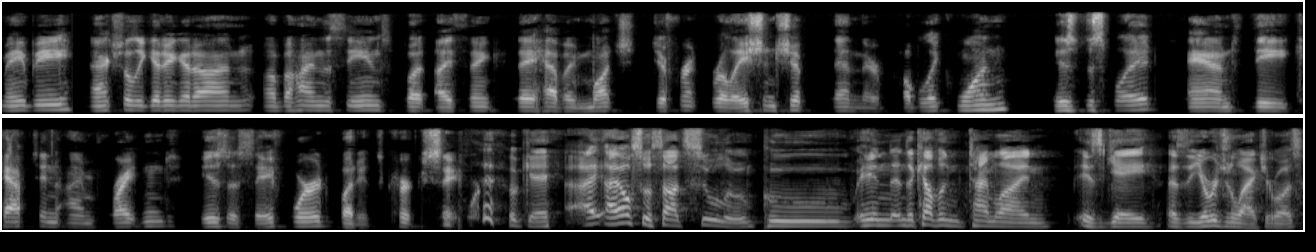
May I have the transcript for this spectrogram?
may be actually getting it on uh, behind the scenes, but I think they have a much different relationship than their public one is displayed. And the captain, I'm frightened, is a safe word, but it's Kirk's safe word. okay. I, I, also thought Sulu, who in, in, the Kelvin timeline is gay, as the original actor was,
